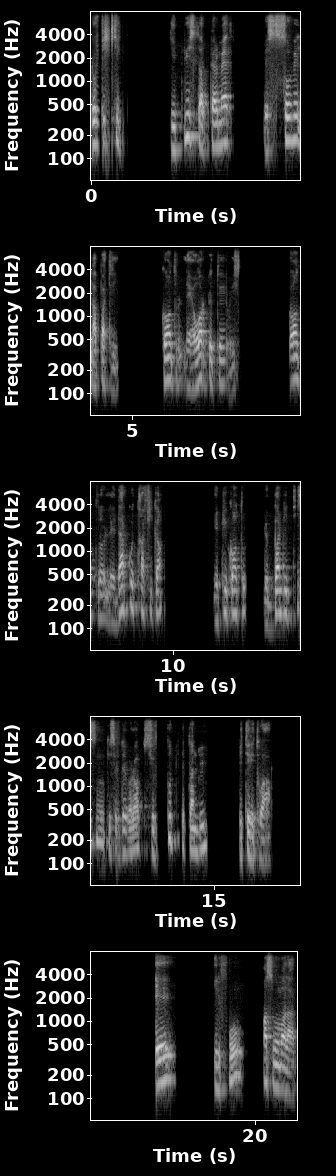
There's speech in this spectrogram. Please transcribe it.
logistique qui puisse leur permettre de sauver la patrie contre les hordes terroristes, contre les narcotrafiquants et puis contre le banditisme qui se développe sur toute l'étendue du territoire. Et il faut, en ce moment-là,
